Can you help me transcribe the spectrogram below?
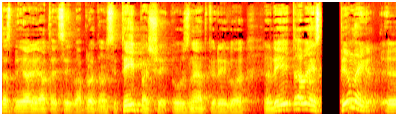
Tas bija arī attiecībā, protams, tīpaši uz neatkarīgo rīta avīzi. Pilnīgi eh,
